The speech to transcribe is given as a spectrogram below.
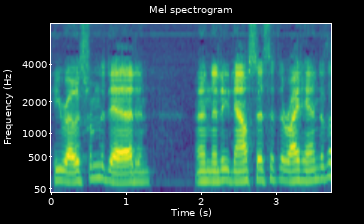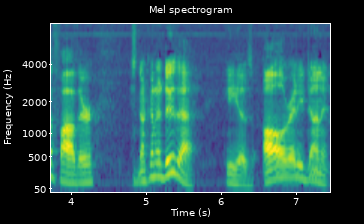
he rose from the dead and, and that he now sits at the right hand of the Father. He's not going to do that. He has already done it.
